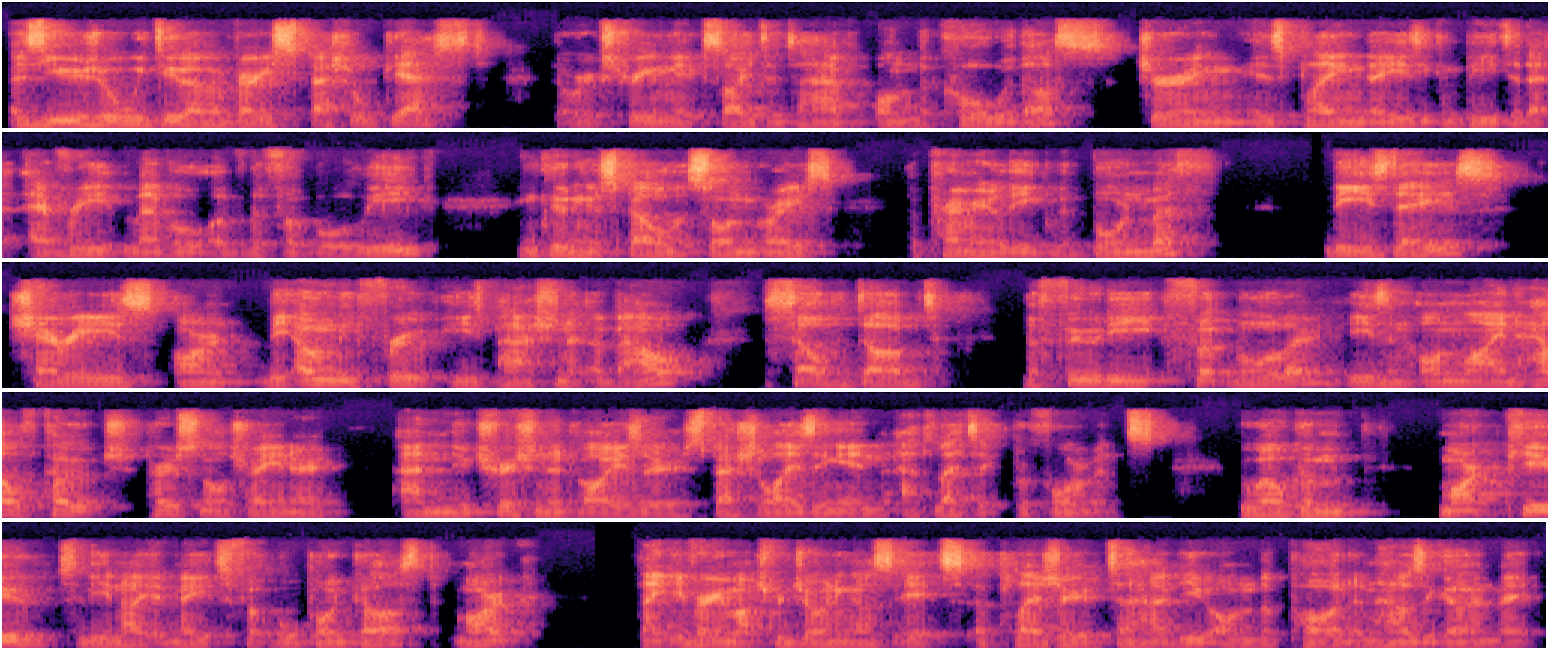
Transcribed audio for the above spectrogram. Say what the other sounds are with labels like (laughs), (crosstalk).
As usual, we do have a very special guest that we're extremely excited to have on the call with us. During his playing days, he competed at every level of the Football League, including a spell that saw him grace the Premier League with Bournemouth. These days, cherries aren't the only fruit he's passionate about. Self dubbed the foodie footballer, he's an online health coach, personal trainer, and nutrition advisor specializing in athletic performance. We welcome Mark Pugh to the United Mates Football Podcast. Mark, thank you very much for joining us. It's a pleasure to have you on the pod. And how's it going, mate?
